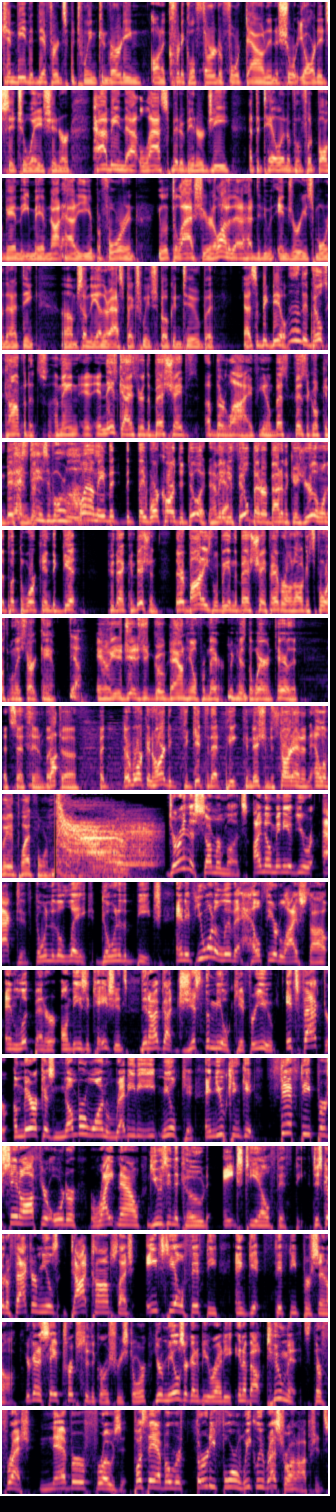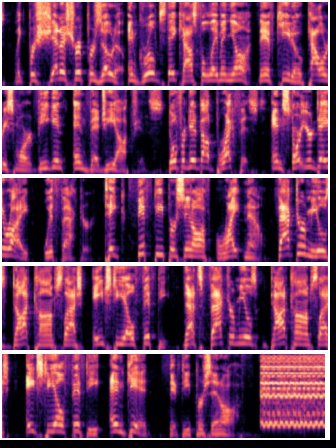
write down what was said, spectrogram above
can be the difference between converting on a critical third or fourth down in a short yardage situation or having that last bit of energy at the tail end of a football game that you may have not had a year before and you look to last year and a lot of that had to do with injuries more than I think um, some of the other aspects we've spoken to but That's a big deal. And it builds confidence. I mean, and, and these guys are the best shapes of their life, you know, best physical condition. Best but- days of our lives. Well, I mean, but but they work hard to do it. I mean, Yeah. you feel better about it because you're the one that put the work in to get to that condition. Their bodies will be in the best shape ever on August 4th when they start camp. Yeah. And it ju- just go downhill from there because the wear and tear that that sets in. But But- uh, but they're working hard to, to get to that peak condition to start at an elevated platform. During the summer months, I know many of you are active, going to the lake, going to the beach. And if you want to live a healthier lifestyle and look better on these occasions, then I've got just the meal kit for you. It's Factor, America's number one ready to eat meal kit. And you can get 50% off your order right now using the code HTL50. Just go to factormeals.com slash HTL50 and get 50% off. You're going to save trips to the grocery store. Your meals are going to be ready in about two minutes. They're fresh, never frozen. Plus, they have over 34 weekly restaurant options like bruschetta shrimp risotto and grilled steakhouse filet mignon. They have keto, calorie smart, vegan, and veggie options. Don't forget about breakfast and start your day right with Factor. Take 50% off right now. Factormeals.com slash HTL50. That's factormeals.com slash HTL50 and get 50% off.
